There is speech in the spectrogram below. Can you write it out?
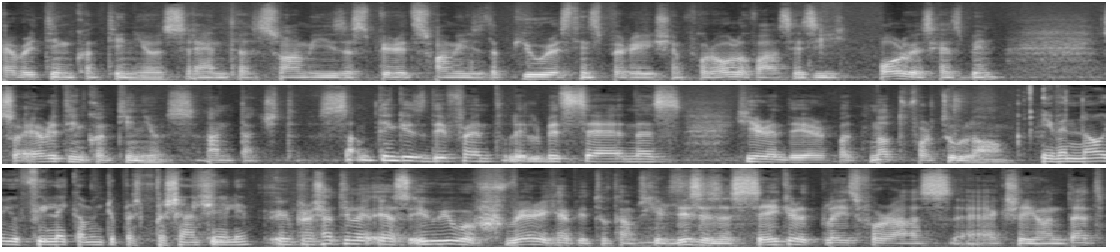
Everything continues and uh, swami is a spirit. Swami is the purest inspiration for all of us as he always has been so everything continues untouched. Something is different a little bit sadness here and there but not for too long. Even now you feel like coming to Prasanthi in Prasanthi yes we were very happy to come here. This is a sacred place for us actually. On that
